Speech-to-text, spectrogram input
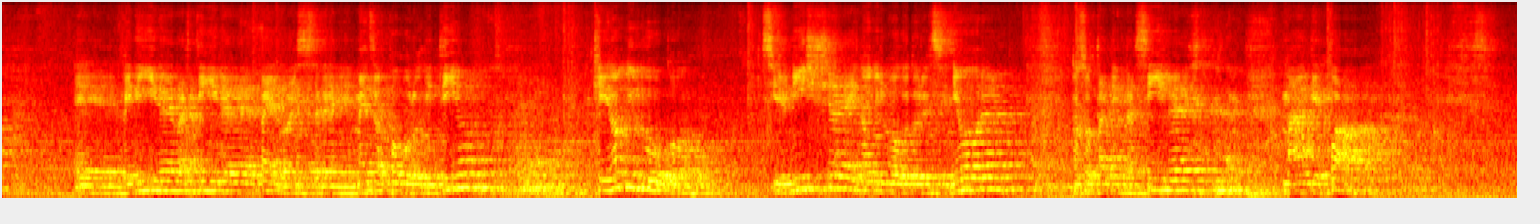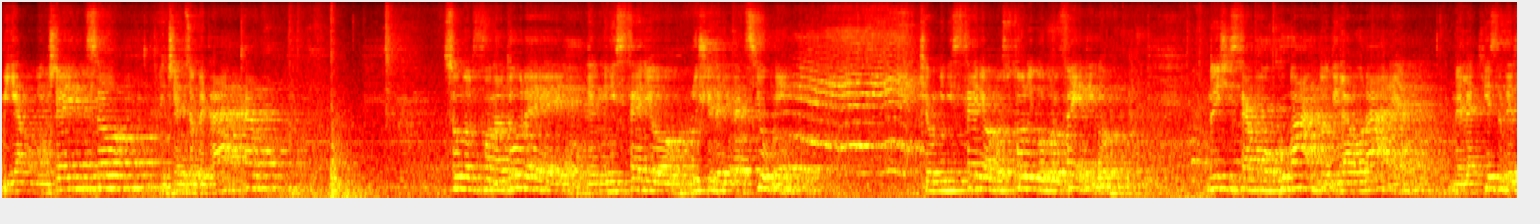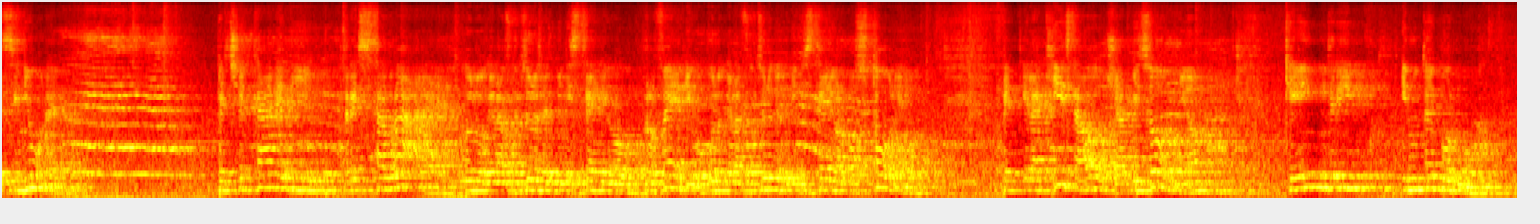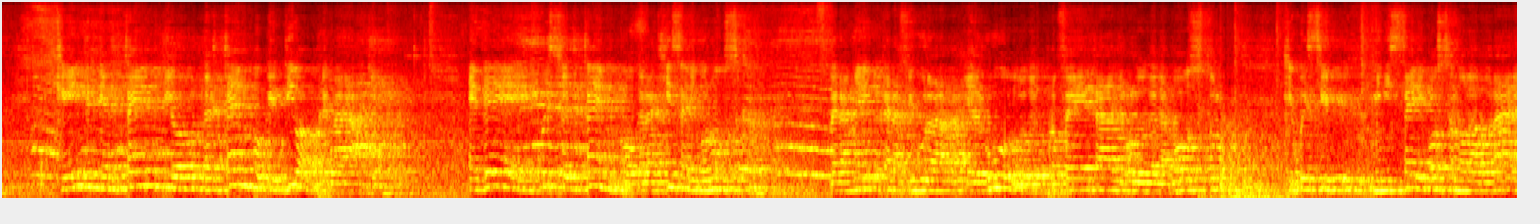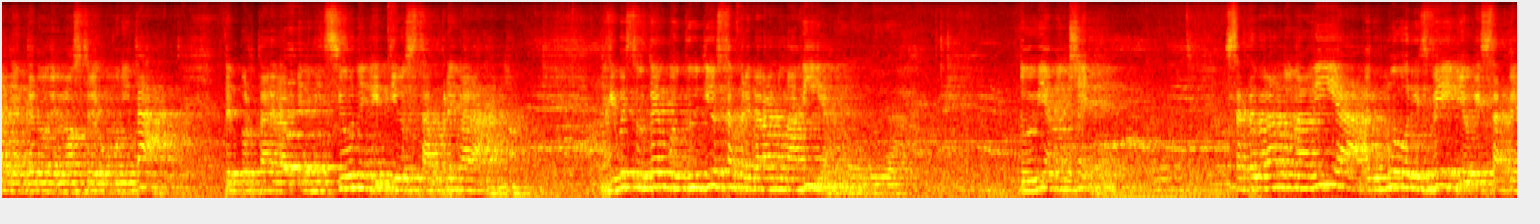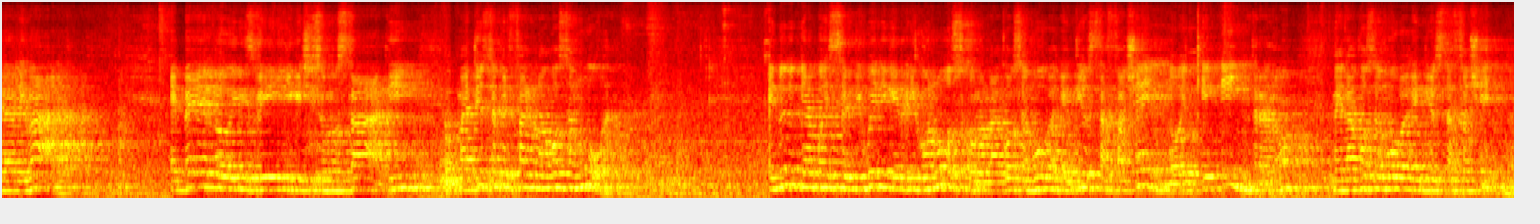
eh, venire, partire, è bello essere in mezzo al popolo di Dio, che in ogni luogo si riunisce, in ogni luogo adora il Signore, non soltanto in Brasile, ma anche qua. Mi chiamo Vincenzo, Vincenzo Petrarca, sono il fondatore del Ministero Luce delle Nazioni, che è un ministero apostolico profetico. Noi ci stiamo occupando di lavorare nella Chiesa del Signore per cercare di restaurare quello che è la funzione del ministero profetico, quello che è la funzione del ministero apostolico, perché la Chiesa oggi ha bisogno che entri in un tempo nuovo, che entri nel, tempio, nel tempo che Dio ha preparato. Ed è questo il tempo che la Chiesa riconosca. Veramente la figura e il ruolo del profeta, il ruolo dell'apostolo, che questi ministeri possano lavorare all'interno comunità per portare la benedizione che Dio sta preparando. Perché questo è un tempo in cui Dio sta preparando una via, dove via non c'è, sta preparando una via per un nuovo risveglio che sta per arrivare. È bello i risvegli che ci sono stati, ma Dio sta per fare una cosa nuova. E noi dobbiamo essere di quelli che riconoscono la cosa nuova che Dio sta facendo e che entrano nella cosa nuova che Dio sta facendo.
